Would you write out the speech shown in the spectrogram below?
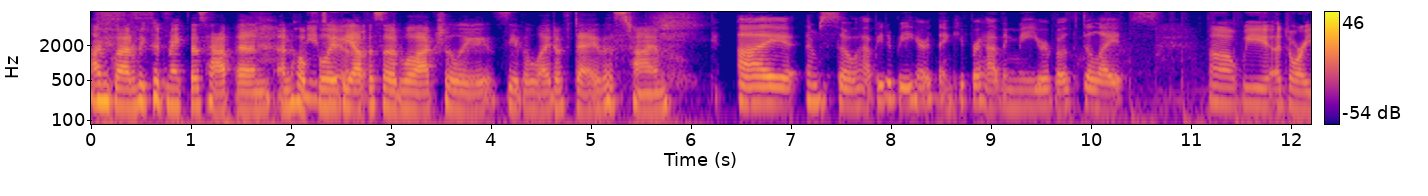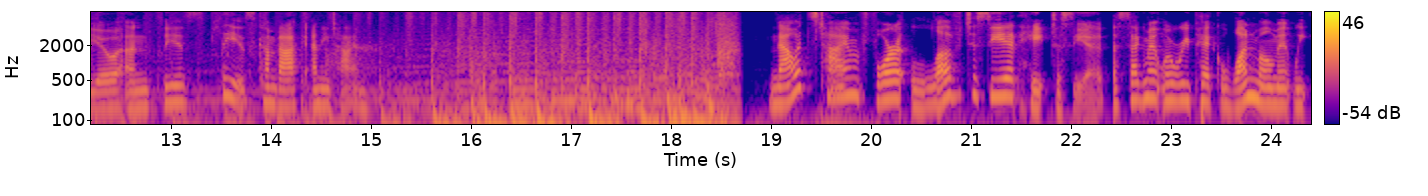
I'm glad we could make this happen, and hopefully the episode will actually see the light of day this time. I am so happy to be here. Thank you for having me. You're both delights. Uh, we adore you, and please, please come back anytime. Now it's time for Love to See It, Hate to See It, a segment where we pick one moment we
